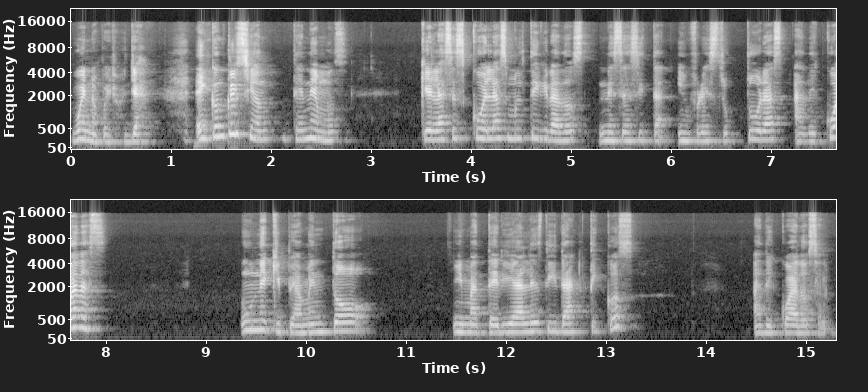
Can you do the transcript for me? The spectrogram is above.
Bueno, pero ya. En conclusión, tenemos que las escuelas multigrados necesitan infraestructuras adecuadas un equipamiento y materiales didácticos adecuados al,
